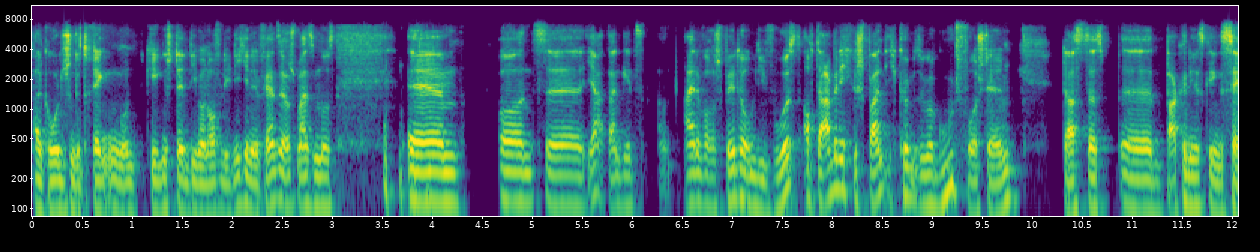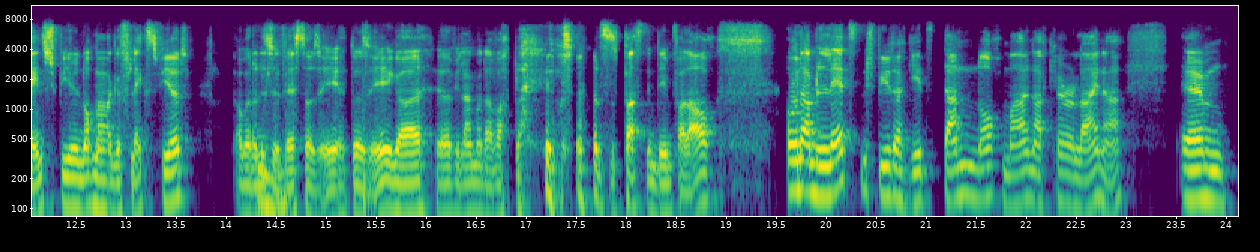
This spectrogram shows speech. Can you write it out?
alkoholischen Getränken und Gegenständen, die man hoffentlich nicht in den Fernseher schmeißen muss. ähm, und äh, ja, dann geht es eine Woche später um die Wurst. Auch da bin ich gespannt. Ich könnte mir sogar gut vorstellen, dass das äh, Buccaneers gegen Saints-Spiel nochmal geflext wird. Aber dann ist mhm. Silvester ist eh, das ist eh egal, ja, wie lange man da wach bleibt. das passt in dem Fall auch. Und am letzten Spieltag geht es dann nochmal nach Carolina. Ähm,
